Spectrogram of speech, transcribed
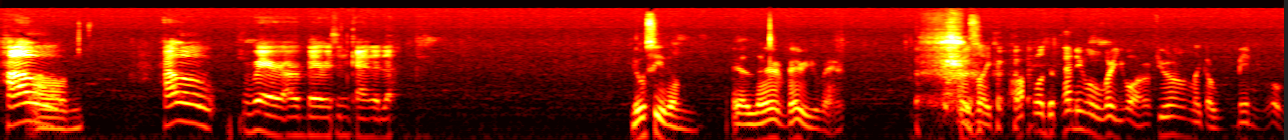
How Um, how rare are bears in Canada? you'll see them. They're very rare. Because like, uh, well, depending on where you are, if you're on like a main road,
